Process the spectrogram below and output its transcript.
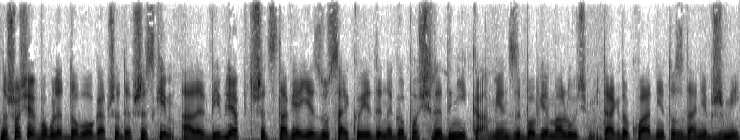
No szło się w ogóle do Boga przede wszystkim, ale Biblia przedstawia Jezusa jako jedynego pośrednika między Bogiem a ludźmi. Tak dokładnie to zdanie brzmi.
